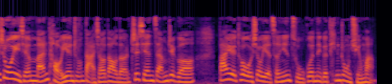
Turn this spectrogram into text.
其实我以前蛮讨厌这种打交道的。之前咱们这个八月脱口秀也曾经组过那个听众群嘛，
